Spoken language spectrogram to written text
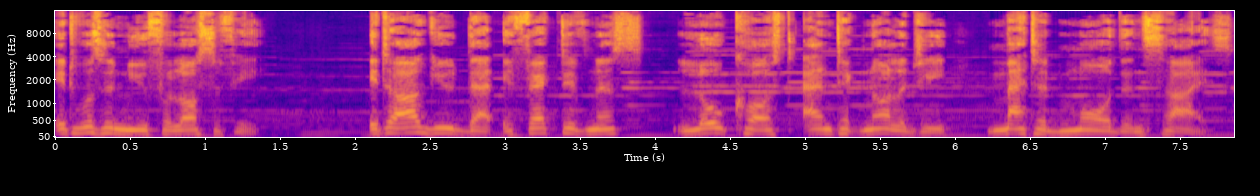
It was a new philosophy. It argued that effectiveness, low cost and technology mattered more than size.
